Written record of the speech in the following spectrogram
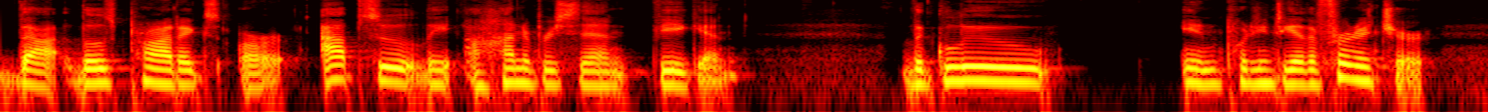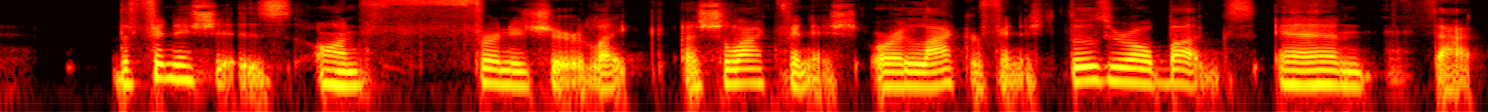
that those products are absolutely 100% vegan. The glue in putting together furniture, the finishes on furniture like a shellac finish or a lacquer finish, those are all bugs and that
